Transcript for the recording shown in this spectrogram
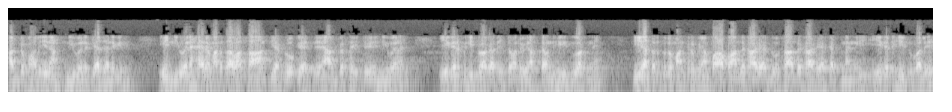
අග්‍ර ඵලේ නම් නිවන කියලා දැනගෙන ඒ නිවන හැර මට තවත් සාන්තියක් ලෝකයේ ඇත්තේ අග්‍රශේෂ්ඨ වෙන්නේ නිවනයි. ඒකට පිළිපදවා ගත හිත මට වෙනස් කරන්න හේතුවක් නැහැ. ඊ අතරතුර මං කරපියම් පාපාන්ධකාරයක් දෝසාන්ධකාරයක් ඇත්නම් ඒකට හේතුඵලේ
